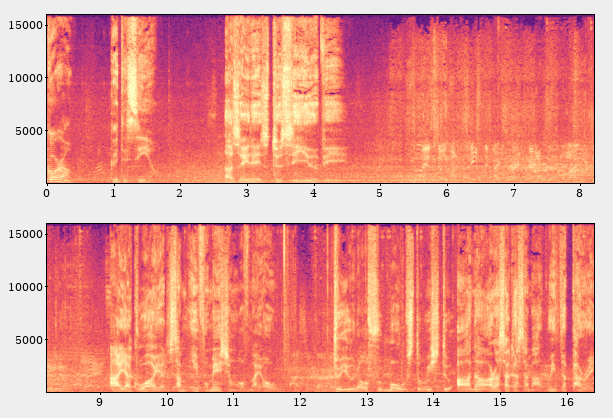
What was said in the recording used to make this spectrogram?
Goro, good to see you. As it is to see you V. I acquired some information of my own. Do you know who most wished to honor Arasaka-sama with the parade?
